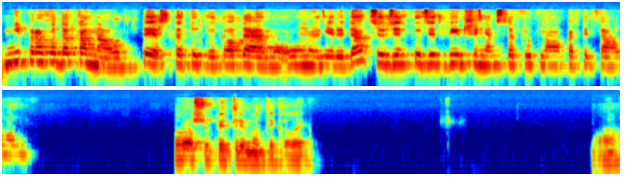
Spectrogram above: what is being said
Дніпроводоканал теж статут викладаємо у новій редакції у зв'язку зі збільшенням статутного капіталу. Прошу підтримати, колеги. Ага.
